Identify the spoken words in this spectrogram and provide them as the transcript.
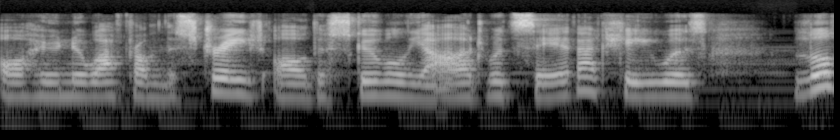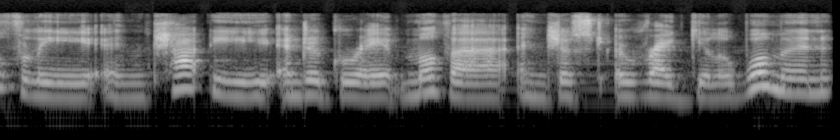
or who knew her from the street or the schoolyard would say that she was lovely and chatty and a great mother and just a regular woman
